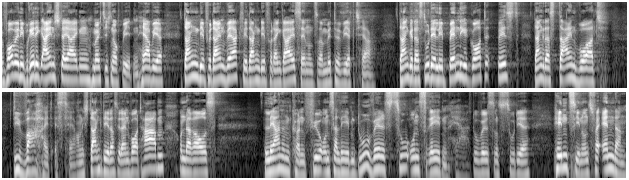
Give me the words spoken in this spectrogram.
Bevor wir in die Predigt einsteigen, möchte ich noch beten. Herr, wir danken dir für dein Werk, wir danken dir für deinen Geist, der in unserer Mitte wirkt, Herr. Danke, dass du der lebendige Gott bist. Danke, dass dein Wort die Wahrheit ist, Herr. Und ich danke dir, dass wir dein Wort haben und daraus lernen können für unser Leben. Du willst zu uns reden, Herr. Du willst uns zu dir hinziehen, uns verändern,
